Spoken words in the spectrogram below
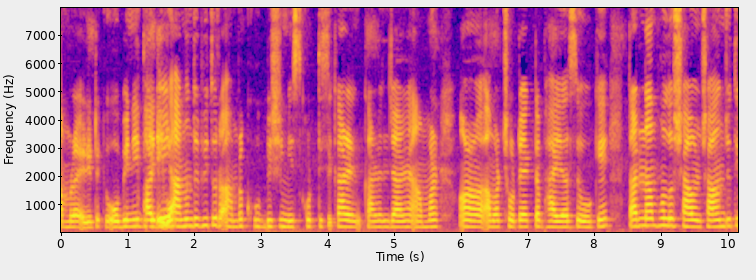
আমরা এটাকে ওভেনে দিয়ে এই আনন্দের ভিতরে আমরা খুব বেশি মিস করতেছি। কারণ কারণ জানে আমার আমার ছোট একটা ভাই আছে ওকে। তার নাম হলো শাওন। শাওন যদি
